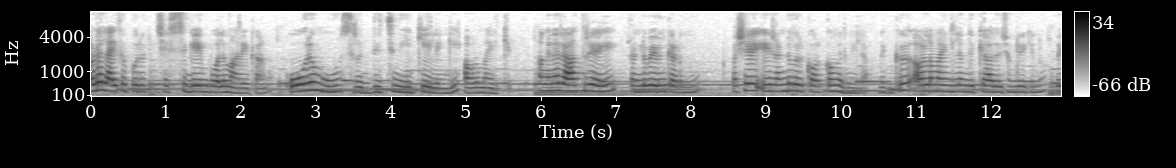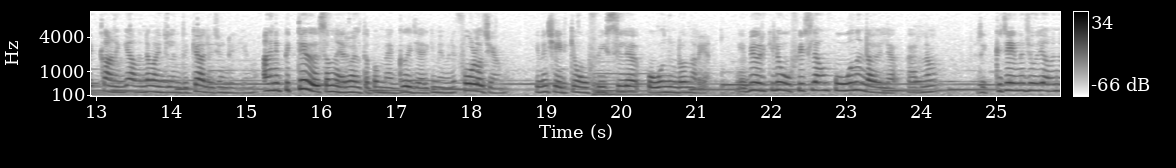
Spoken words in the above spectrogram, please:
അവളുടെ ലൈഫ് ഇപ്പോൾ ഒരു ചെസ് ഗെയിം പോലെ മാറിയേക്കാണ്. ഓരോ മൂവും ശ്രദ്ധിച്ച് നീക്കിയില്ലെങ്കിൽ അവൾ മരിക്കും. അങ്ങനെ രാത്രിയായി രണ്ടുപേരും കിടന്നു. പക്ഷേ ഈ രണ്ടുപേർക്ക് ഉറക്കം വരുന്നില്ല. വെക്ക് അവളുടെ മൈൻഡിൽ എന്തൊക്കെയോ ആലോചിച്ചുകൊണ്ടിരിക്കുന്നു. വെക്ക് ആണെങ്കിൽ അവന്റെ മൈൻഡിൽ എന്തൊക്കെയോ ആലോചിച്ചുകൊണ്ടിരിക്കുന്നു. അങ്ങനെ പിറ്റേ ദിവസം നേരെ വെളുത്തപ്പോൾ മെഗ് വിചാരിക്കും ഇവനെ ഫോളോ ചെയ്യാമെന്ന് ഇവൻ ശരിക്കും ഓഫീസിൽ പോകുന്നുണ്ടോ എന്നറിയാൻ മേ ബി ഒരിക്കലും ഓഫീസിൽ അവൻ പോകുന്നുണ്ടാവില്ല. കാരണം റിക്ക് ചെയ്യുന്ന ജോലി അവൻ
